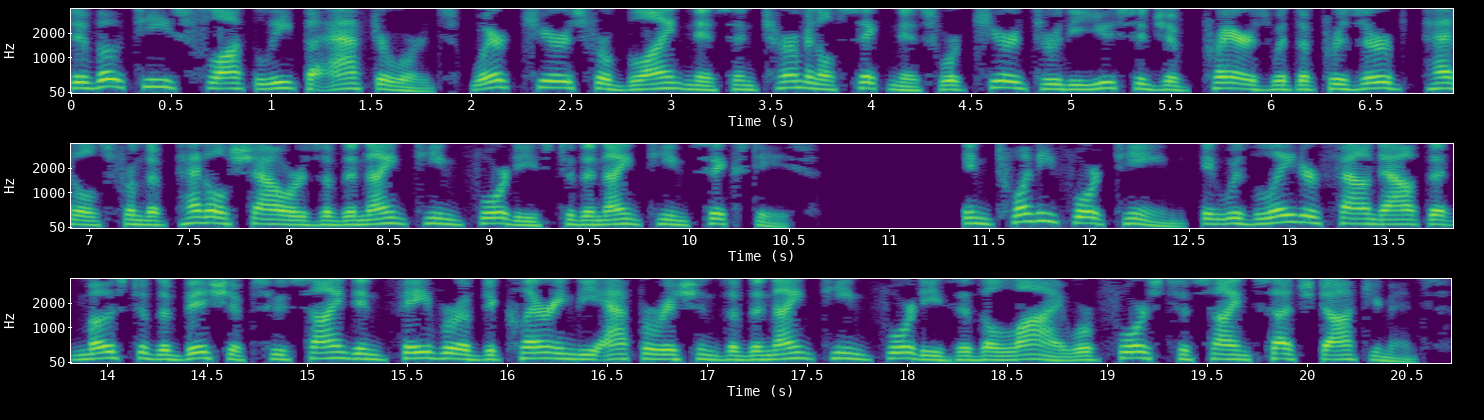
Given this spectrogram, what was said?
Devotees flocked Lipa afterwards, where cures for blindness and terminal sickness were cured through the usage of prayers with the preserved petals from the petal showers of the 1940s to the 1960s. In 2014, it was later found out that most of the bishops who signed in favor of declaring the apparitions of the 1940s as a lie were forced to sign such documents.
